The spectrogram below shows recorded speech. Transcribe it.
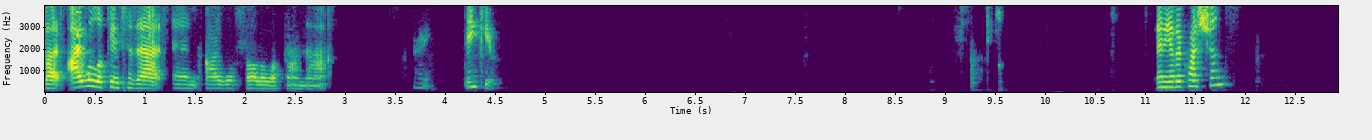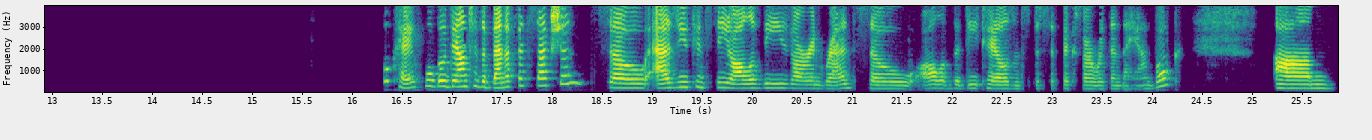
But I will look into that and I will follow up on that. All right. Thank you. Any other questions? Okay, we'll go down to the benefits section. So as you can see, all of these are in red. So all of the details and specifics are within the handbook. Um,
